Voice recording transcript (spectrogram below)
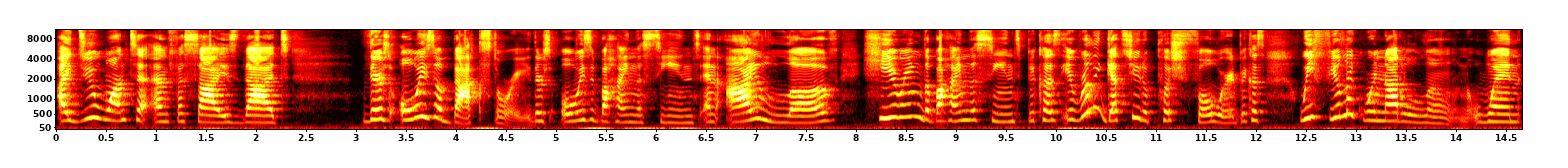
I do want to emphasize that there's always a backstory, there's always a behind the scenes, and I love hearing the behind the scenes because it really gets you to push forward because we feel like we're not alone when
